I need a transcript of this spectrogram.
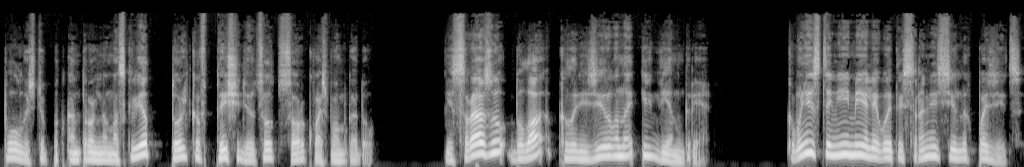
полностью подконтрольна Москве только в 1948 году. Не сразу была колонизирована и Венгрия. Коммунисты не имели в этой стране сильных позиций.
